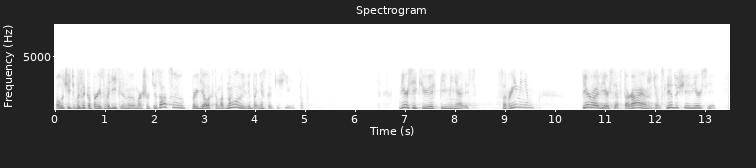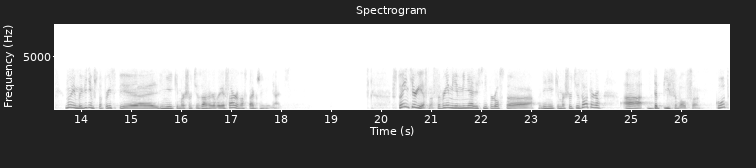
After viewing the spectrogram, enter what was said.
получить высокопроизводительную маршрутизацию в пределах там, одного либо нескольких юнитов. Версии QFP менялись со временем. Первая версия, вторая, ждем следующие версии. Ну и мы видим, что, в принципе, э, линейки маршрутизаторов ESR у нас также менялись. Что интересно, со временем менялись не просто линейки маршрутизаторов, а дописывался код,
